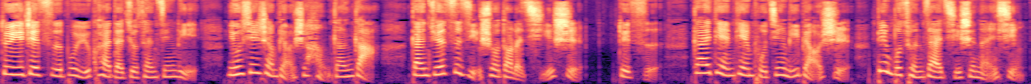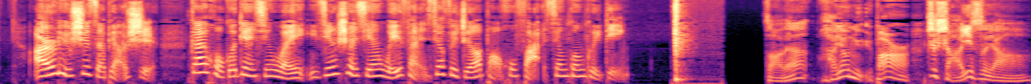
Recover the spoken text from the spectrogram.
对于这次不愉快的就餐经历，刘先生表示很尴尬，感觉自己受到了歧视。对此，该店店铺经理表示，并不存在歧视男性。而律师则表示，该火锅店行为已经涉嫌违反消费者保护法相关规定。咋的？还要女伴儿？这啥意思呀？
